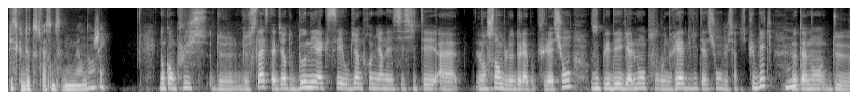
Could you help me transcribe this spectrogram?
puisque de toute façon, ça nous met en danger. Donc en plus de, cela, c'est-à-dire de donner accès aux biens de première nécessité à l'ensemble de la population. Vous plaidez également pour une réhabilitation du service public, mmh. notamment de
